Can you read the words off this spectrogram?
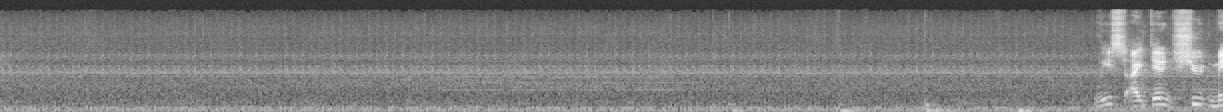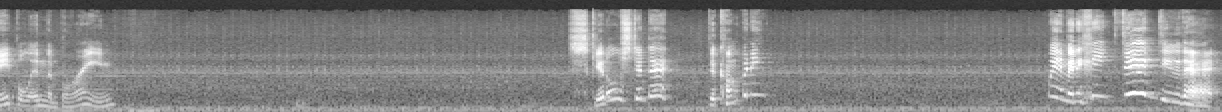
At least I didn't shoot Maple in the brain. Skittles did that? The company? Wait a minute, he did do that!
